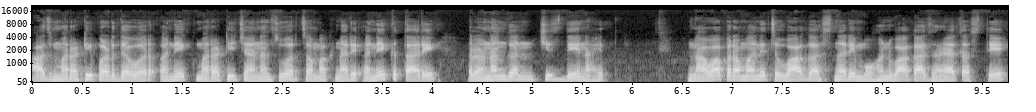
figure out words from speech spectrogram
आज मराठी पडद्यावर अनेक मराठी चॅनल्सवर चमकणारे अनेक तारे रणांगणचीच देण आहेत. नावाप्रमाणेच वाघ असणारे मोहन वाघ आज हयात असते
